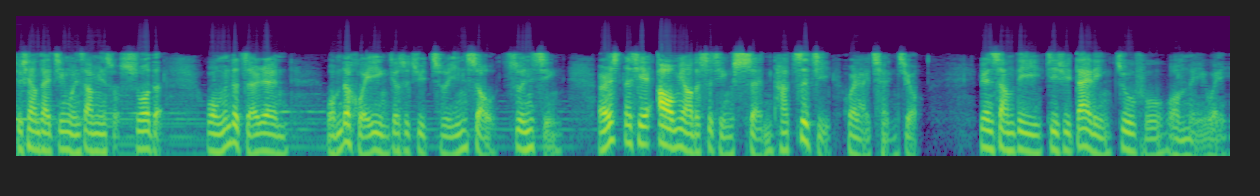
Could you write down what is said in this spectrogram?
就像在经文上面所说的，我们的责任，我们的回应就是去遵守遵行，而那些奥妙的事情，神他自己会来成就。愿上帝继续带领祝福我们每一位。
